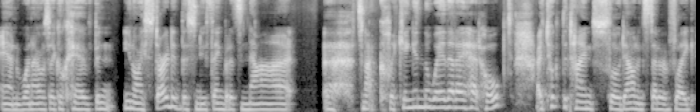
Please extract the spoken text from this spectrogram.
And when I was like, okay, I've been, you know, I started this new thing, but it's not uh, it's not clicking in the way that I had hoped. I took the time to slow down instead of like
